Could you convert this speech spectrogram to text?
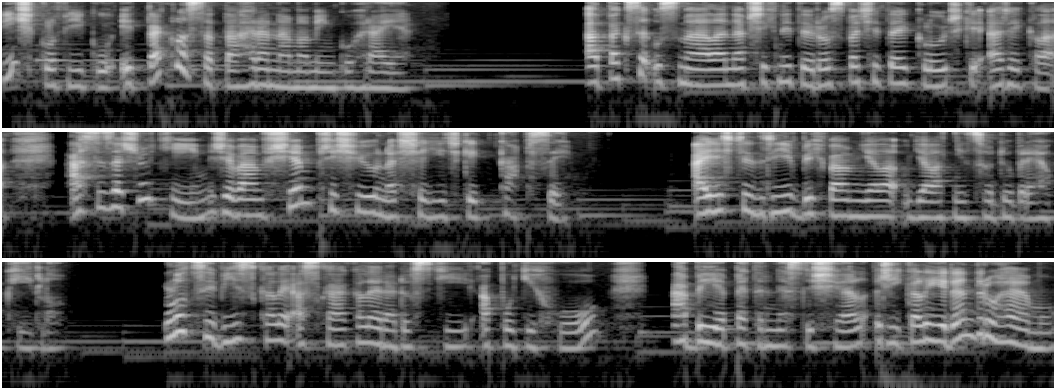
Víš, Klofíku, i takhle se ta hra na maminku hraje. A pak se usmála na všechny ty rozpačité kloučky a řekla, asi začnu tím, že vám všem přišiju na šedičky kapsy. A ještě dřív bych vám měla udělat něco dobrého k jídlu. Kluci výskali a skákali radostí a potichu, aby je Petr neslyšel, říkali jeden druhému,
